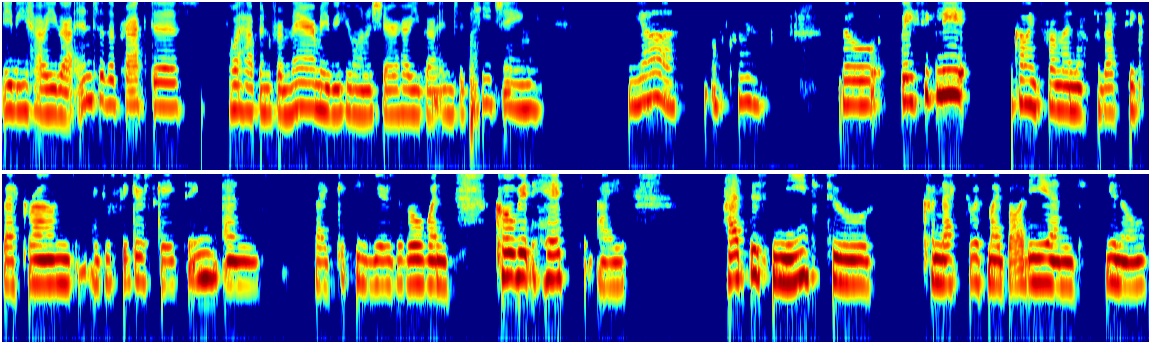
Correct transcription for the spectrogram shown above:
maybe how you got into the practice, what happened from there, maybe if you want to share how you got into teaching. Yeah, of course. So basically, coming from an athletic background, I do figure skating. And like a few years ago, when COVID hit, I had this need to connect with my body and, you know,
